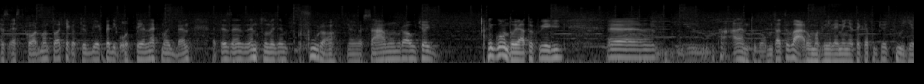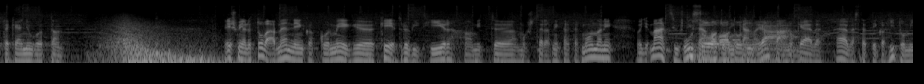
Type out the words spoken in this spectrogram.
ez, ezt karban tartják, a többiek pedig ott élnek majd benn. Hát ez, ez nem tudom, ez fura számomra, úgyhogy gondoljátok végig. Hát nem tudom, tehát várom a véleményeteket, úgyhogy küldjétek el nyugodtan. És mielőtt tovább mennénk, akkor még két rövid hír, amit most szeretnék nektek mondani, hogy március 16-án a japánok elve, elvesztették a Hitomi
